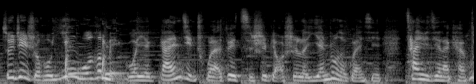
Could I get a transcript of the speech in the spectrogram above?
所以这时候英国和美国也赶紧出来对此事表示了严重的关心，参与进来开会。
